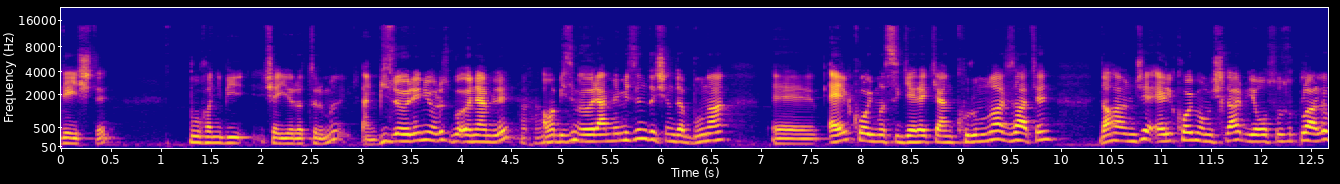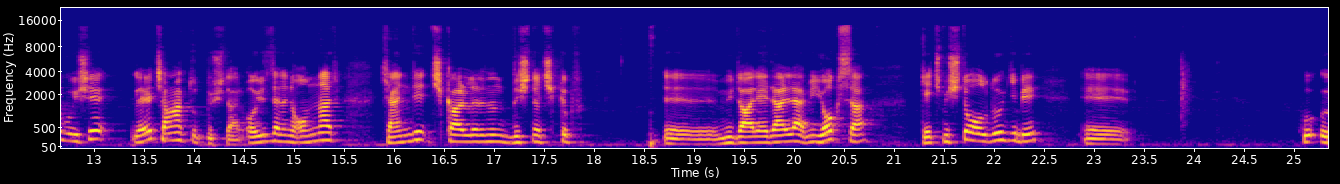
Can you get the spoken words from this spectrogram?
Değişti. Bu hani bir şey yaratır mı? Yani biz öğreniyoruz bu önemli ama bizim öğrenmemizin dışında buna e, el koyması gereken kurumlar zaten daha önce el koymamışlar yolsuzluklarla bu işlere çanak tutmuşlar. O yüzden hani onlar kendi çıkarlarının dışına çıkıp e, müdahale ederler mi? Yoksa geçmişte olduğu gibi e, hu, e,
